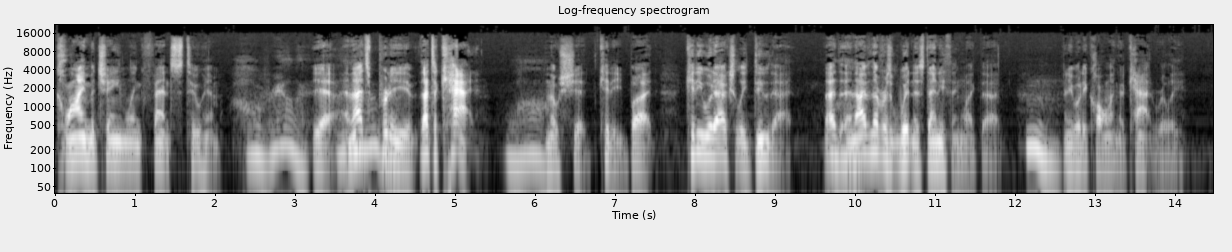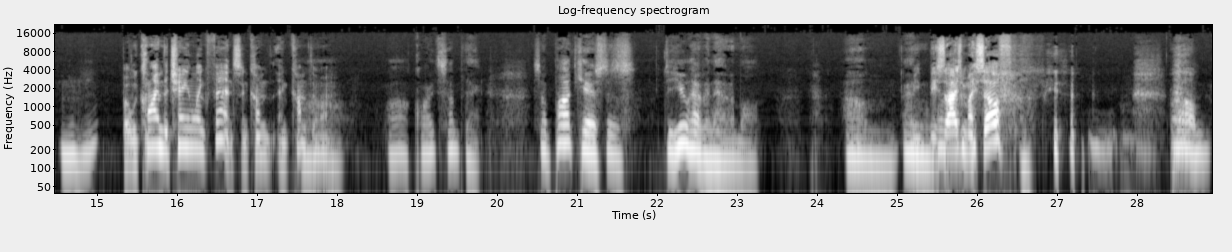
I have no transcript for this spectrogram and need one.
climb a chain link fence to him. Oh really? Yeah, I and that's pretty. That's a cat. Wow. No shit, Kitty. But Kitty would actually do that. That, and I've never witnessed anything like that. Hmm. Anybody calling a cat really? Mm-hmm. But we climb the chain link fence and come and come to him. Wow. Wow, quite something. So, podcasters, do you have an animal? Um, and, besides myself, um,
